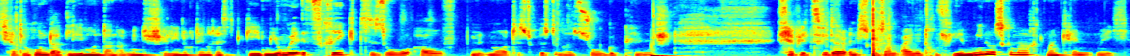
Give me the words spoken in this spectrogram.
Ich hatte 100 Leben und dann hat mir die Shelly noch den Rest gegeben. Junge, es regt so auf mit Mortis. Du bist immer so gepinscht. Ich habe jetzt wieder insgesamt eine Trophäe minus gemacht. Man kennt mich.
